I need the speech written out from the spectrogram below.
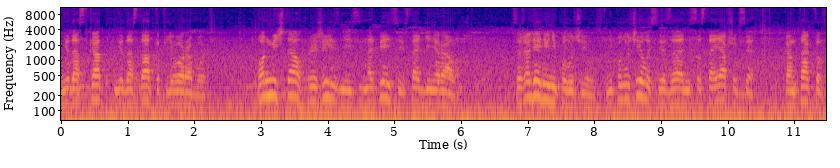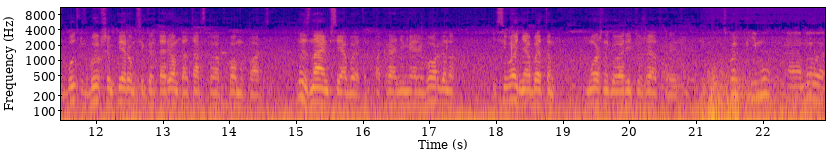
недостатков в его работе. Он мечтал при жизни и на пенсии стать генералом. К сожалению, не получилось. Не получилось из-за несостоявшихся контактов с бывшим первым секретарем татарского обкома партии. Мы знаем все об этом, по крайней мере, в органах. И сегодня об этом можно говорить уже открыто. Насколько к нему э, было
